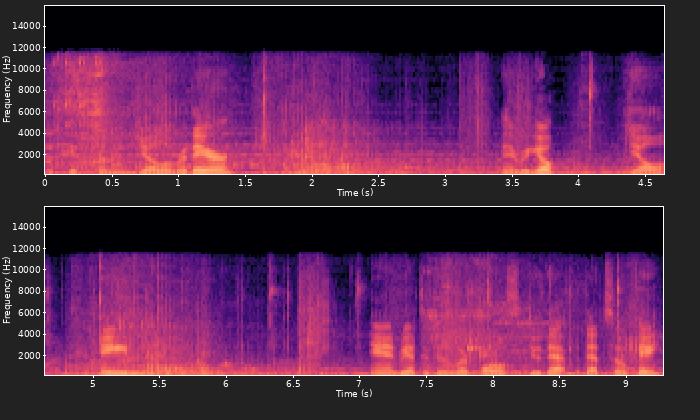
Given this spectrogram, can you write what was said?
Let's get some gel over there. There we go. Gel contained. And we have to fill our portals to do that, but that's okay.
